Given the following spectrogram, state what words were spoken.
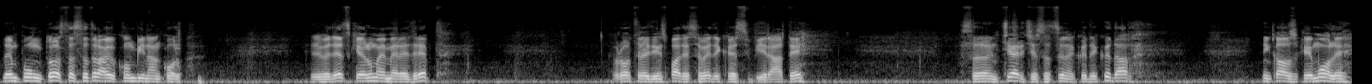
din punctul ăsta să tragă combina încolo deci vedeți că el nu mai mere drept. Roțele din spate se vede că sunt virate. Să încerce să țină cât de cât, dar din cauza că e mole,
